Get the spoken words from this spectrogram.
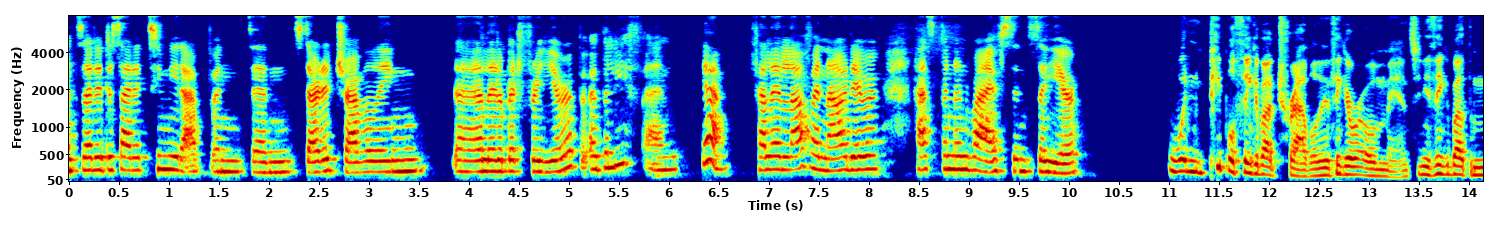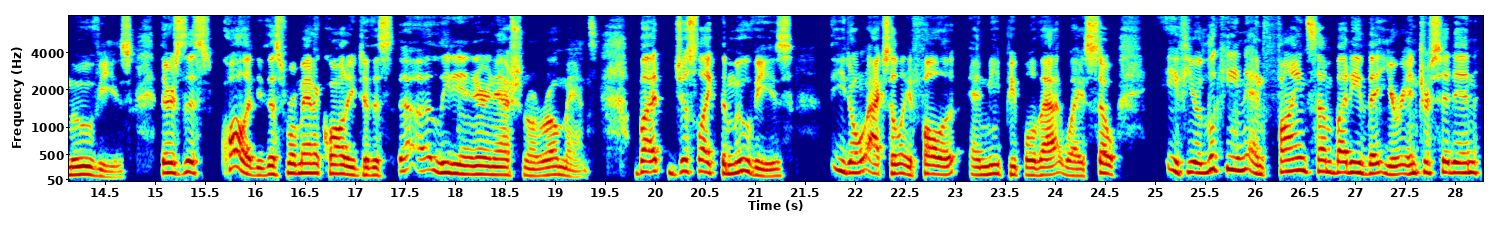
And so they decided to meet up and then started traveling uh, a little bit for Europe, I believe. And yeah, fell in love. And now they were husband and wife since a year when people think about travel, they think of romance, and you think about the movies. There's this quality, this romantic quality to this uh, leading international romance. But just like the movies, you don't accidentally fall and meet people that way. So if you're looking and find somebody that you're interested in,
